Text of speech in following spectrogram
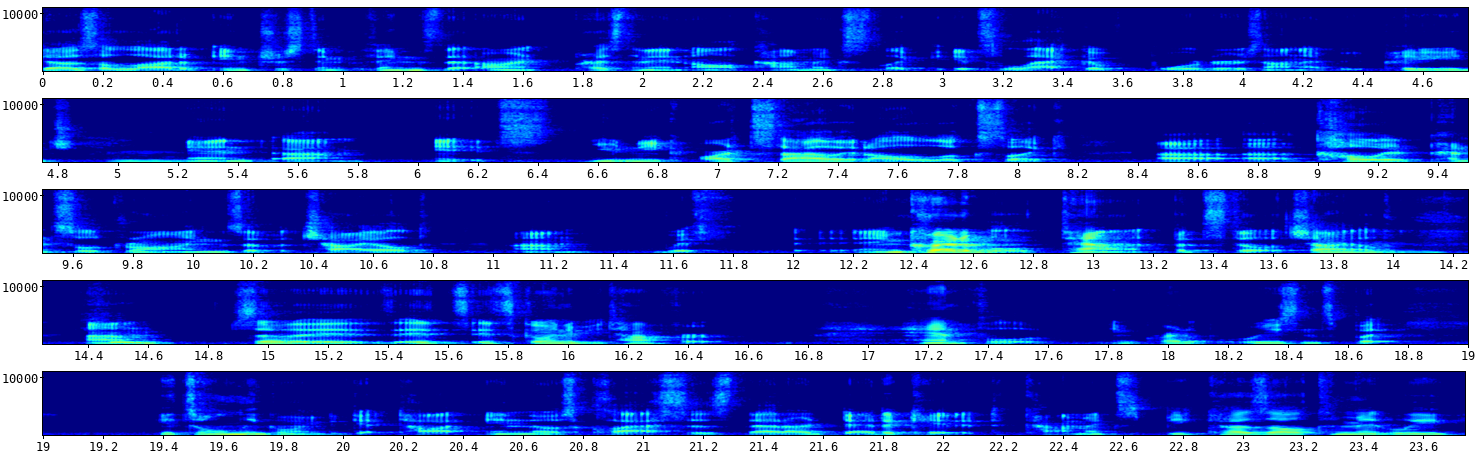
does a lot of interesting things that aren't present in all comics, like its lack of borders on every page mm. and um, its unique art style. It all looks like uh, uh, colored pencil drawings of a child um, with incredible talent, but still a child. Mm. Um, so it, it's it's going to be taught for a handful of incredible reasons, but it's only going to get taught in those classes that are dedicated to comics because ultimately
